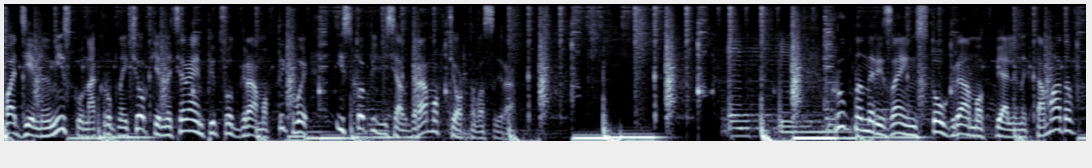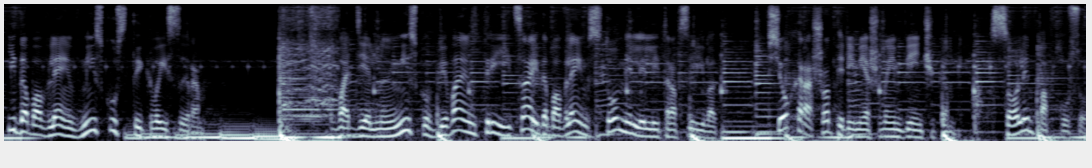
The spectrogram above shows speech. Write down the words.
В отдельную миску на крупной терке натираем 500 граммов тыквы и 150 граммов тертого сыра. Крупно нарезаем 100 граммов вяленых томатов и добавляем в миску с тыквой и сыром. В отдельную миску вбиваем 3 яйца и добавляем 100 мл сливок. Все хорошо перемешиваем венчиком. Солим по вкусу.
